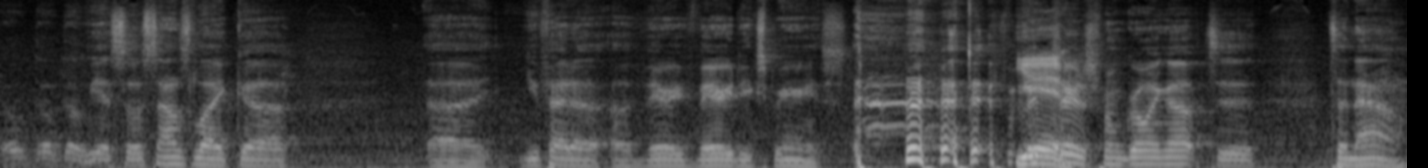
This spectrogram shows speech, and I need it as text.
dope, dope, dope. Yeah, so it sounds like uh, uh, you've had a, a very varied experience. with Yeah. church from growing up to to now.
